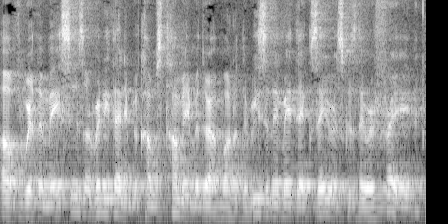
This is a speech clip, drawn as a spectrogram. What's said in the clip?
of where the mace is, already then it becomes Tamei Midrabanan. The reason they made the Xer is because they were afraid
